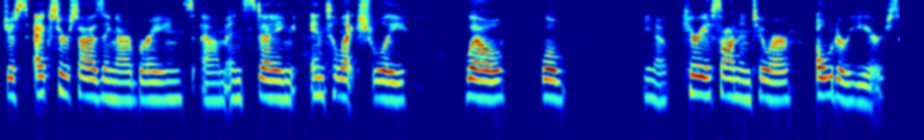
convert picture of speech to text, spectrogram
just exercising our brains um, and staying intellectually well will, you know, carry us on into our older years.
